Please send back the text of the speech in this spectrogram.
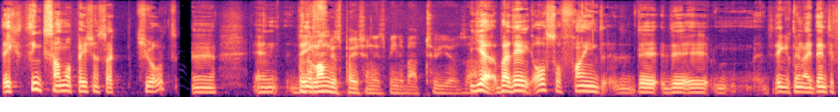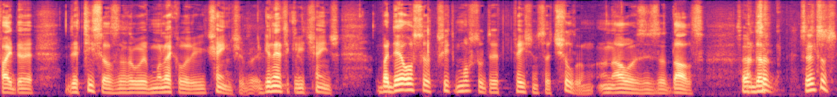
they think some of patients are cured. Uh, and the longest patient has been about two years. Out. Yeah, but they also find the, the, the you can identify the, the T cells that were molecularly changed, genetically changed. But they also treat most of the patients as children, and ours is adults. So, so, so let's just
